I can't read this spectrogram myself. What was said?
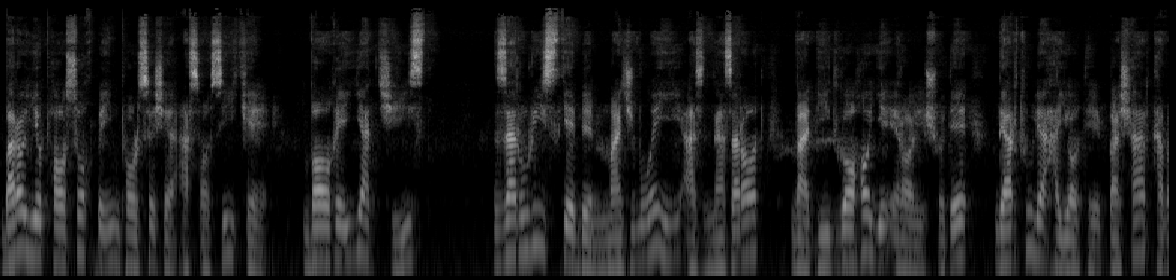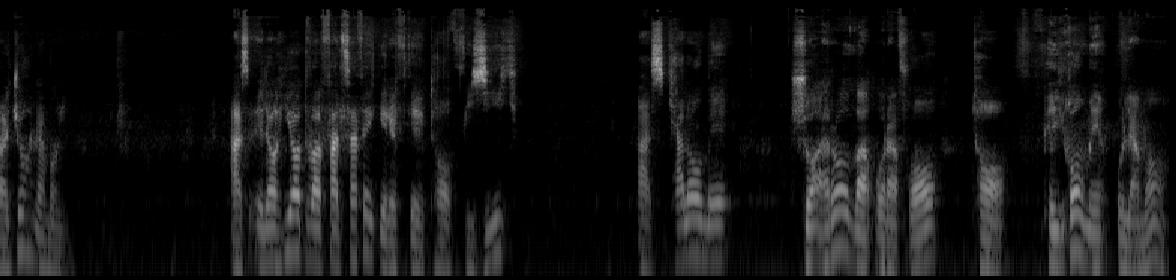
برای پاسخ به این پرسش اساسی که واقعیت چیست ضروری است که به مجموعه ای از نظرات و دیدگاه های ارائه شده در طول حیات بشر توجه نماییم. از الهیات و فلسفه گرفته تا فیزیک از کلام شعرا و عرفا تا پیغام علما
